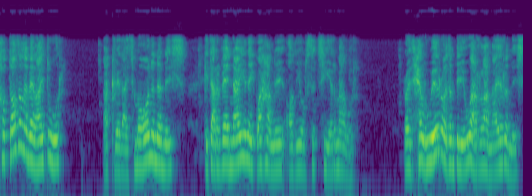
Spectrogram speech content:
cododd y lefelau dŵr, ac fe ddaeth môn yn ynys gyda'r fennau yn ei gwahanu oddi wrth y tir mawr. Roedd helwyr oedd yn byw ar lannau'r ynys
